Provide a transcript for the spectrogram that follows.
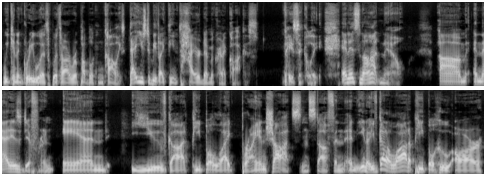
we can agree with with our Republican colleagues. That used to be like the entire Democratic caucus, basically, and it's not now. Um, and that is different. And you've got people like Brian Schatz and stuff, and and you know, you've got a lot of people who are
